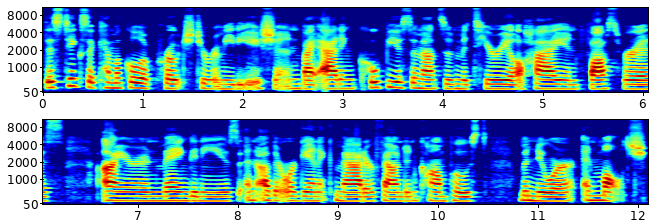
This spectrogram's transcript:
This takes a chemical approach to remediation by adding copious amounts of material high in phosphorus, iron, manganese, and other organic matter found in compost, manure, and mulch.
